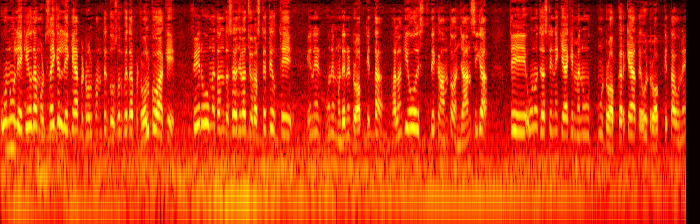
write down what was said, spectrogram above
ਉਹਨੂੰ ਲੈ ਕੇ, ਉਹਦਾ ਮੋਟਰਸਾਈਕਲ ਲੈ ਕੇ ਆ ਪੈਟਰੋਲ ਪੰਪ ਤੇ 200 ਰੁਪਏ ਦਾ ਪੈਟਰੋਲ ਪਵਾ ਕੇ, ਫਿਰ ਉਹ ਮੈਂ ਤੁਹਾਨੂੰ ਦੱਸਿਆ ਜਿਹੜਾ ਚੌਰਸਤੇ ਤੇ ਉੱਥੇ ਇਹਨੇ, ਉਹਨੇ ਮੁੰਡੇ ਨੇ ਡ੍ਰੌਪ ਕੀਤਾ। ਹਾਲਾਂਕਿ ਉਹ ਇਸ ਦੇ ਕੰਮ ਤੋਂ ਅਣਜਾਣ ਸੀਗਾ ਤੇ ਉਹਨੂੰ ਜਸਟ ਇਹਨੇ ਕਿਹਾ ਕਿ ਮੈਨੂੰ ਤੂੰ ਡ੍ਰੌਪ ਕਰਕੇ ਆ ਤੇ ਉਹ ਡ੍ਰੌਪ ਕੀਤਾ ਉਹਨੇ।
